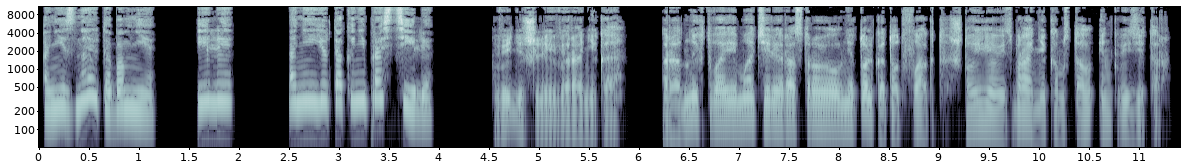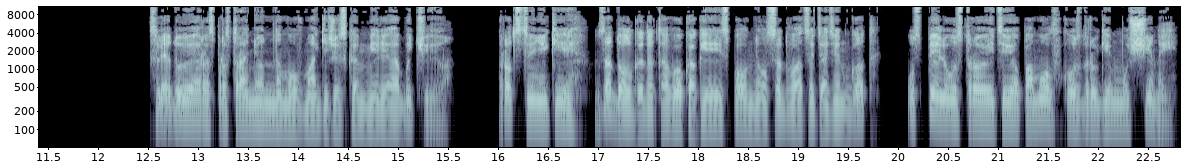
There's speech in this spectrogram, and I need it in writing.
«Они знают обо мне? Или они ее так и не простили?» «Видишь ли, Вероника, родных твоей матери расстроил не только тот факт, что ее избранником стал Инквизитор. Следуя распространенному в магическом мире обычаю, родственники, задолго до того, как ей исполнился 21 год, успели устроить ее помолвку с другим мужчиной,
